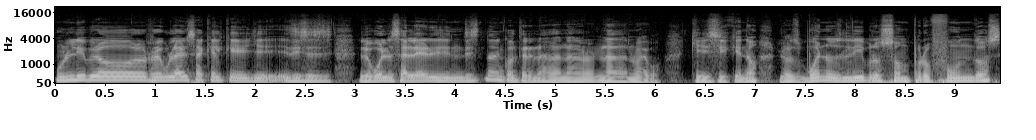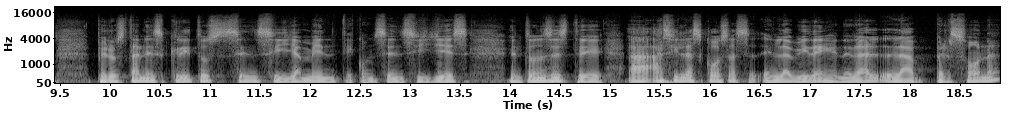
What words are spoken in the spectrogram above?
Un libro regular es aquel que dices, lo vuelves a leer y dices, no encontré nada, nada, nada nuevo. Quiere decir que no, los buenos libros son profundos, pero están escritos sencillamente, con sencillez. Entonces, este, así las cosas en la vida en general, la persona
